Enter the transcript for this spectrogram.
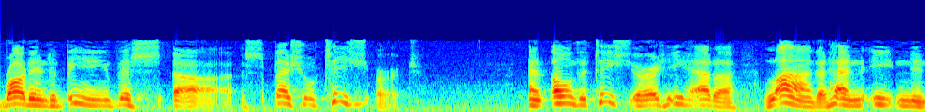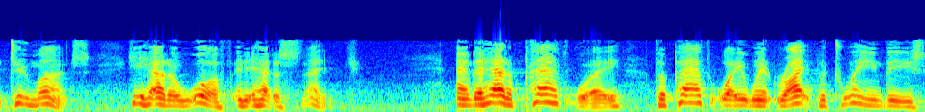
brought into being this uh, special t shirt. And on the t shirt, he had a lion that hadn't eaten in two months. He had a wolf and he had a snake. And they had a pathway. The pathway went right between these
